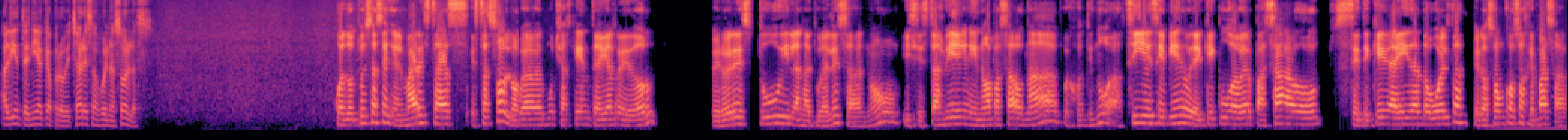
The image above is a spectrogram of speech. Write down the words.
alguien tenía que aprovechar esas buenas olas. Cuando tú estás en el mar estás, estás solo, puede haber mucha gente ahí alrededor, pero eres tú y la naturaleza, ¿no? Y si estás bien y no ha pasado nada, pues continúa. Sí, ese miedo de qué pudo haber pasado, se te queda ahí dando vueltas, pero son cosas que pasan.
